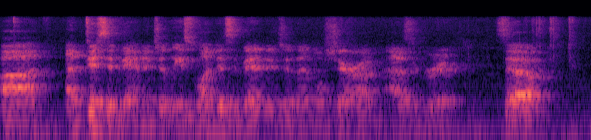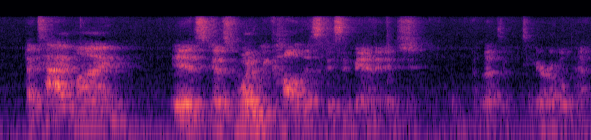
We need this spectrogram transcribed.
uh, a disadvantage, at least one disadvantage, and then we'll share them as a group. So a tagline is just what do we call this disadvantage? That's a terrible pen.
